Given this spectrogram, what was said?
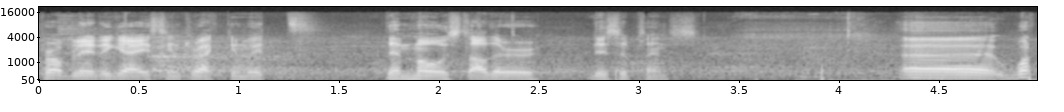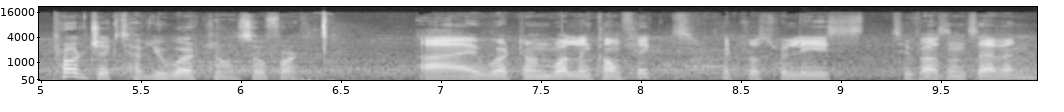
probably the guys interacting with the most other disciplines. Uh, what project have you worked on so far? I worked on World in Conflict, which was released 2007.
